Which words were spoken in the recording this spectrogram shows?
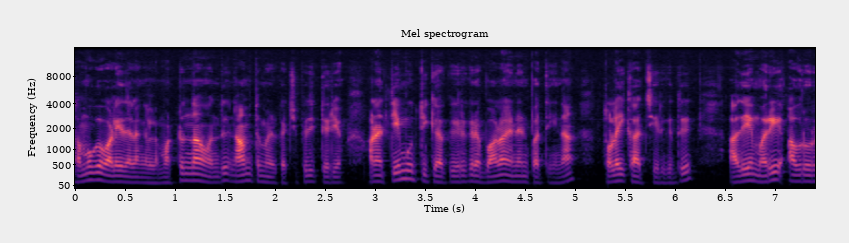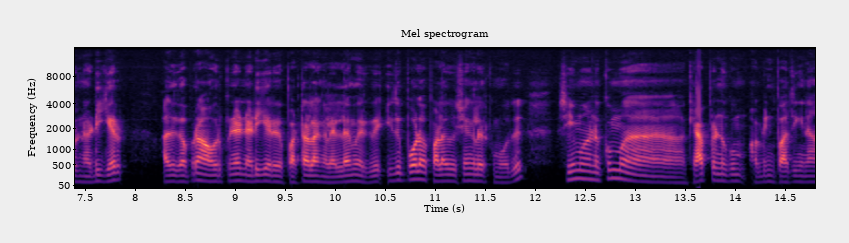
சமூக வலைதளங்களில் மட்டும்தான் வந்து நாம் தமிழர் கட்சி பற்றி தெரியும். ஆனால் தேமுதிகவுக்கு இருக்கிற பலம் என்னென்னு பார்த்தீங்கன்னா தொலைக்காட்சி இருக்குது. அதே மாதிரி அவர் ஒரு நடிகர் அதுக்கப்புறம் அவர் பின்னாடி நடிகர் பட்டாளங்கள் எல்லாமே இருக்குது. இது போல் பல விஷயங்கள் இருக்கும்போது சீமானுக்கும் கேப்டனுக்கும் அப்படின்னு பார்த்தீங்கன்னா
